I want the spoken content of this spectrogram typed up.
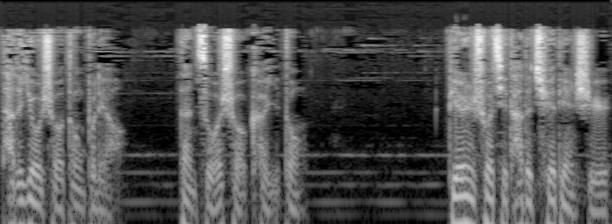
他的右手动不了，但左手可以动。别人说起他的缺点时，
